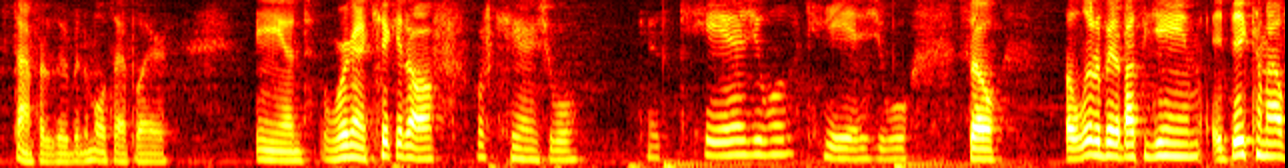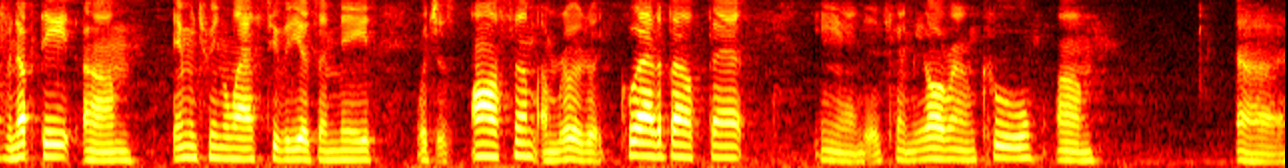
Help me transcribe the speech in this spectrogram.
It's time for a little bit of multiplayer. And we're to kick it off with casual. Because casual is casual. So, a little bit about the game. It did come out with an update um, in between the last two videos I made, which is awesome. I'm really, really glad about that. And it's to be all around cool. Um, uh,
